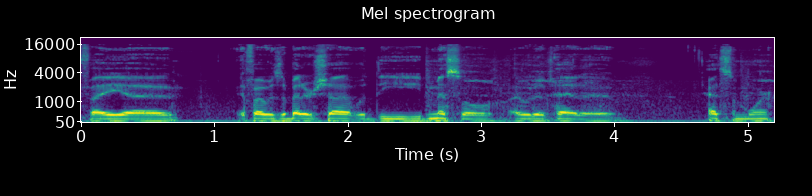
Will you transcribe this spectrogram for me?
If I uh, if I was a better shot with the missile, I would have had a had some more.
